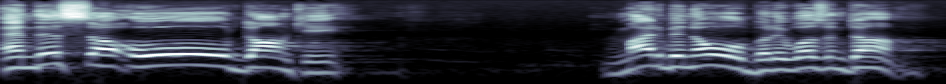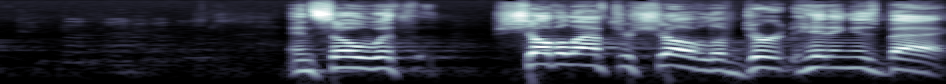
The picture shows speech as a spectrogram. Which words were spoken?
and this uh, old donkey Might have been old, but it wasn't dumb. And so, with shovel after shovel of dirt hitting his back,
